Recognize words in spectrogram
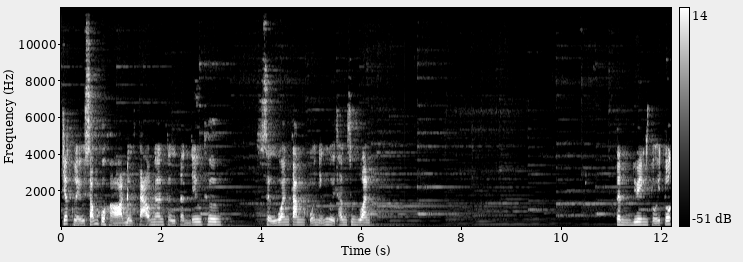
Chất liệu sống của họ được tạo nên từ tình yêu thương, sự quan tâm của những người thân xung quanh. Tình duyên tuổi tuất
